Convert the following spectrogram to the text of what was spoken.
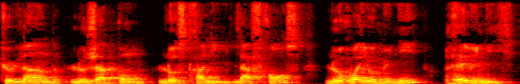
que l'Inde, le Japon, l'Australie, la France, le Royaume-Uni réunis.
